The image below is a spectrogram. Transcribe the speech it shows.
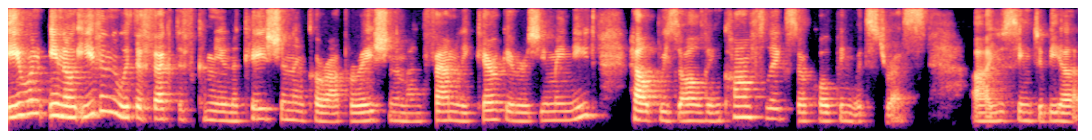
even you know even with effective communication and cooperation among family caregivers you may need help resolving conflicts or coping with stress. Uh, you seem to be a, uh,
